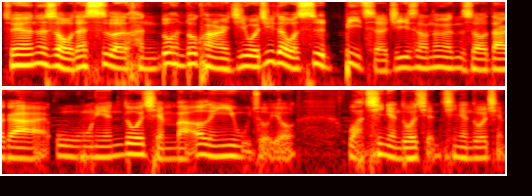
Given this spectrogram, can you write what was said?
所以那时候我在试了很多很多款耳机，我记得我试 Beats 耳机的时候，那个时候大概五年多前吧，二零一五左右，哇，七年多前，七年多前，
